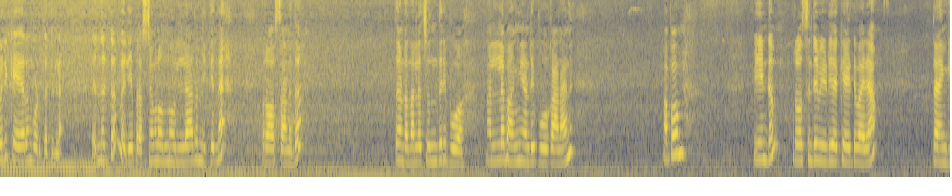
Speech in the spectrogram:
ഒരു കെയറും കൊടുത്തിട്ടില്ല. എന്നിട്ടും വലിയ പ്രശ്നങ്ങളൊന്നും ഇല്ലാതെ നിൽക്കുന്ന റോസാണിത്. ഇതുണ്ടോ? നല്ല ചുന്തിരി പൂവ്. നല്ല ഭംഗിയുണ്ട് ഈ പൂവ് കാണാൻ. അപ്പം വീണ്ടും റോസിന്റെ വീഡിയോ ഒക്കെ ആയിട്ട് വരാം. താങ്ക്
